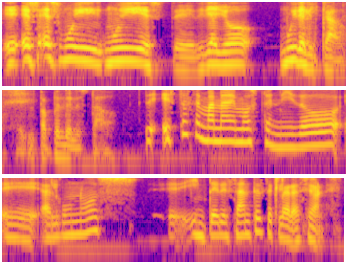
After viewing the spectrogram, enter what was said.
eh, es, es muy, muy, este, diría yo, muy delicado el papel del Estado. Esta semana hemos tenido eh, algunos eh, interesantes declaraciones.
